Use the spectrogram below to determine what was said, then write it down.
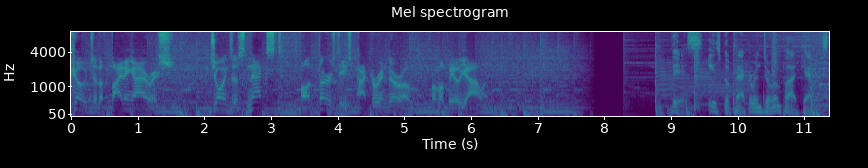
coach of the Fighting Irish joins us next on Thursday's Packer and Durham from Amelia Island. This is the Packer and Durham Podcast.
